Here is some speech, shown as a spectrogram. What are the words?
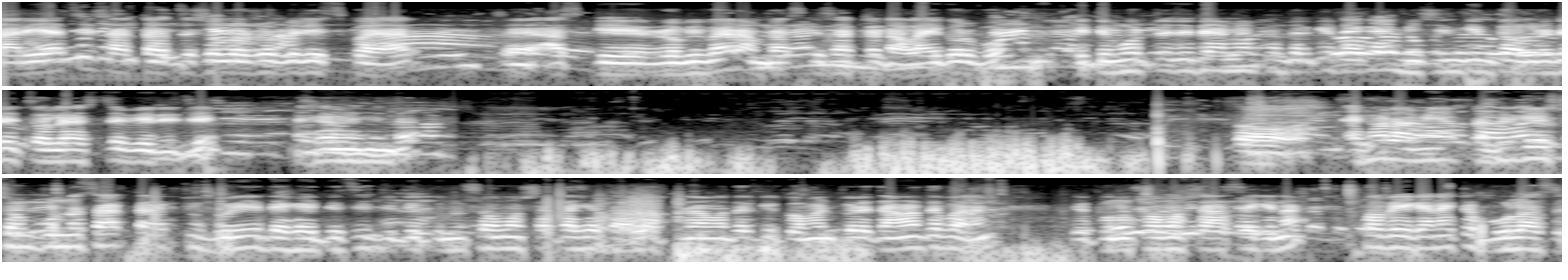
দাঁড়িয়ে আছি হচ্ছে ষোলোশো স্কোয়ার। আজকে রবিবার, আমরা আজকে ঢালাই ইতিমধ্যে যদি আমি আপনাদেরকে দেখাই, মেশিন কিন্তু অলরেডি চলে আসছে দেখা মেশিনটা। তো এখন আমি আপনাদেরকে সম্পূর্ণ চারটা একটু ঘুরিয়ে দেখাইতেছি। যদি কোনো সমস্যা থাকে, তাহলে আপনারা আমাদেরকে কমেন্ট করে জানাতে পারেন। যে কোনো সমস্যা আছে কিনা, তবে এখানে একটা ভুল আছে।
